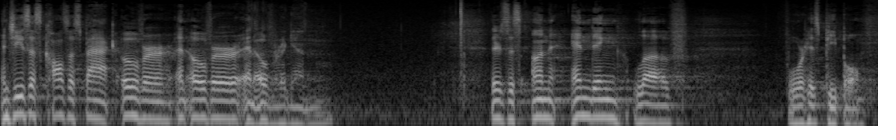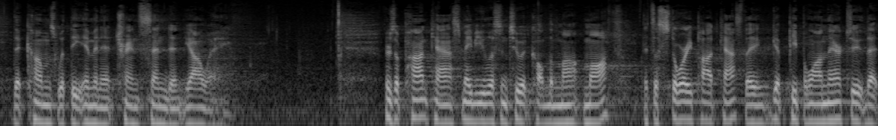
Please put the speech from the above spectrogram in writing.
And Jesus calls us back over and over and over again. There's this unending love for his people that comes with the imminent, transcendent Yahweh. There's a podcast, maybe you listen to it, called The Moth. It's a story podcast. They get people on there to that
